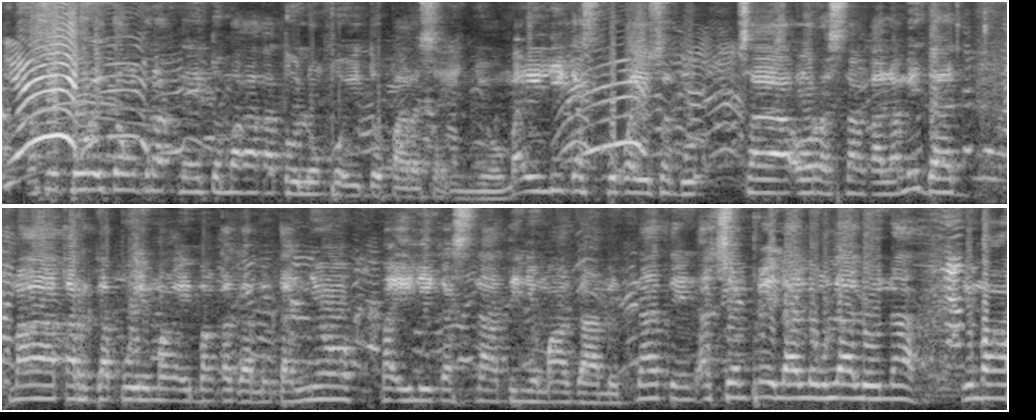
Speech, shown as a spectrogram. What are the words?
Kasi po itong truck na ito, makakatulong po ito para sa inyo. Mailikas po kayo sa, sa oras ng kalamidad, makakarga po yung mga ibang kagamitan nyo, mailikas natin yung mga gamit natin, at syempre lalong-lalo na yung mga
